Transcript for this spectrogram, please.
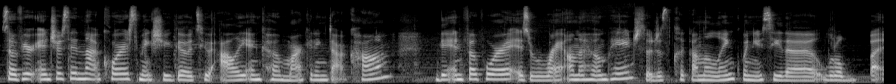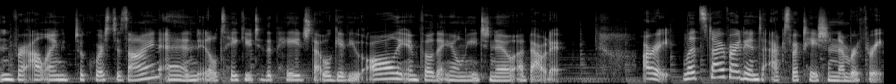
So if you're interested in that course, make sure you go to aliandcomarketing.com. The info for it is right on the homepage. So just click on the link when you see the little button for outline to course design, and it'll take you to the page that will give you all the info that you'll need to know about it. All right, let's dive right into expectation number three.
